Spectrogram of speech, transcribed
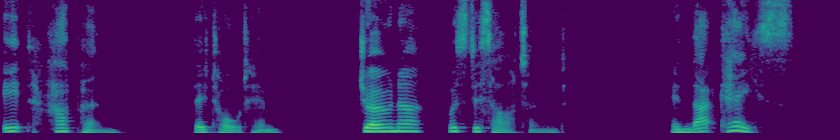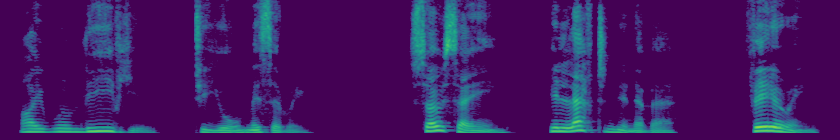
it happen, they told him. Jonah was disheartened. In that case, I will leave you to your misery. So saying, he left Nineveh, fearing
